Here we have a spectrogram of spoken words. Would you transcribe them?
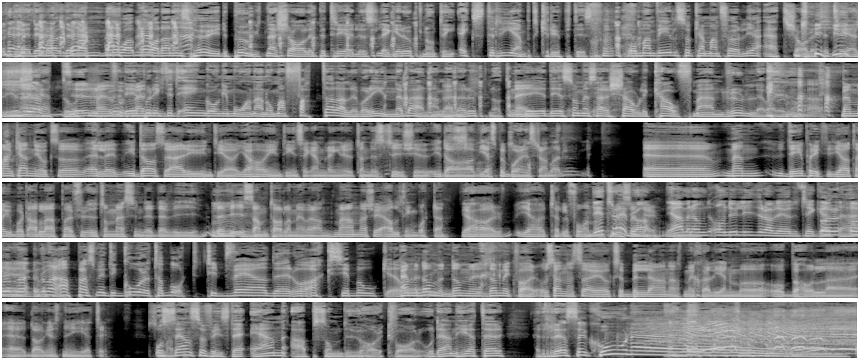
Det, det var, det var må, månadens höjdpunkt när Charlie Petrelius lägger upp någonting extremt kryptiskt. Om man vill så kan man följa att Charlie Petrelius ett år. Men- det är på men- riktigt en gång i månaden och man fattar aldrig vad det innebär när han laddar upp något. Nej. Det, det är som en så här Charlie Kaufman-rulle varje gång. men man kan ju också, eller idag så är det ju inte jag, jag har ju inte Instagram längre utan det styrs ju idag av Jesper Borgenstrand. Eh, men det är på riktigt, jag har tagit bort alla appar förutom Messenger där vi, där Mm. vi samtalar med varandra. Men annars är allting borta. Jag har, jag har telefon Det tror jag är bra. Messenger. Ja, men om, om du lider av det och du tycker Och, att det här och de, är... här, de här apparna som inte går att ta bort, typ väder och aktiebokar. Nej, men de, de, de är kvar. Och sen så har jag också belönat mig själv genom att, att behålla eh, Dagens Nyheter. Och sen så finns det en app som du har kvar och den heter recensioner.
